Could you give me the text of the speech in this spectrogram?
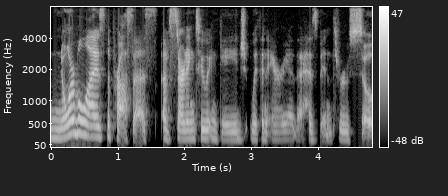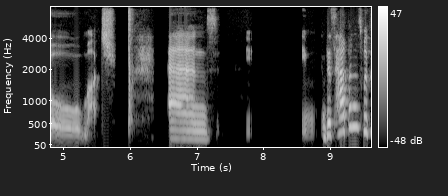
normalize the process of starting to engage with an area that has been through so much and this happens with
